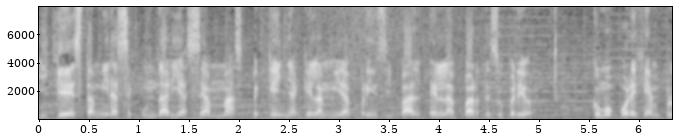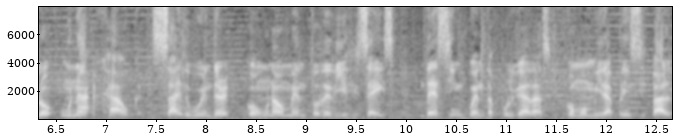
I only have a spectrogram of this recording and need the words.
y que esta mira secundaria sea más pequeña que la mira principal en la parte superior. como por ejemplo una Hawk Sidewinder con un aumento de 16 de 50 pulgadas como mira principal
